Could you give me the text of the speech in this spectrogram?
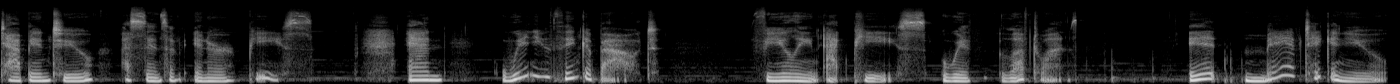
tap into a sense of inner peace. And when you think about feeling at peace with loved ones, it may have taken you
